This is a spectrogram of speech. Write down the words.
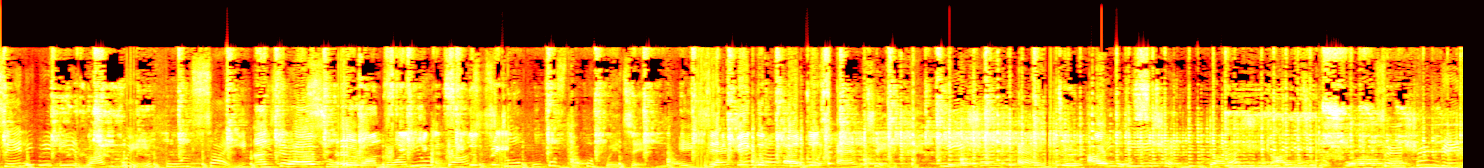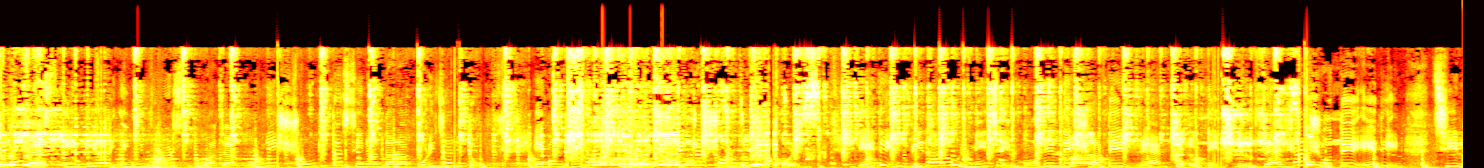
Celebrity runway pool side Bollywood dance উপস্থাপন হয়েছে। এই fashion and creation and ideation fashion rainbow Miss India Universe দু হাজার উনিশ সঙ্গীতা সিনহা দ্বারা পরিচালিত এবং বিধায়ক মডেল ফ্যাশন শোতে এদিন ছিল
